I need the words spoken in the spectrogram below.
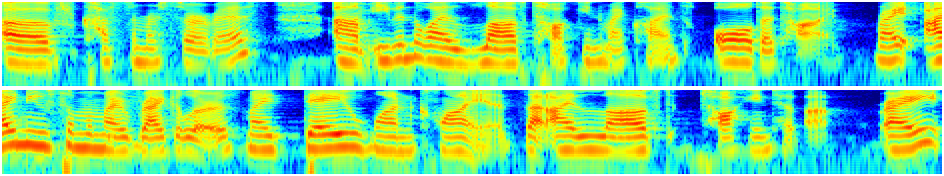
of customer service um, even though i love talking to my clients all the time right? I knew some of my regulars my day one clients that i loved talking to them right?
